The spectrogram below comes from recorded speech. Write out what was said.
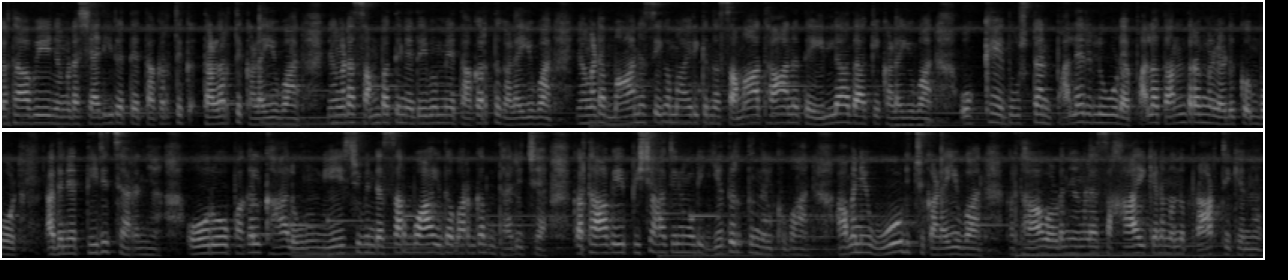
കർത്താവെ ഞങ്ങളുടെ ശരീരത്തെ തകർത്തി തളർത്തി കളയുവാൻ ഞങ്ങളുടെ സമ്പത്തിനെ ദൈവമേ തകർത്ത് കളയുവാൻ ഞങ്ങളുടെ മാനസികമായിരിക്കുന്ന സമാധാനത്തെ ഇല്ലാതാക്കി കളയുവാൻ ഒക്കെ ദുഷ്ടൻ പലരിലൂടെ പല തന്ത്രങ്ങൾ എടുക്കുമ്പോൾ അതിനെ തിരിച്ചറിഞ്ഞ് ഓരോ പകൽക്കാലവും യേശുവിന്റെ സർവായുധ വർഗം ധരിച്ച് കർത്താവെ പിശാചിനോട് എതിർത്ത് നിൽക്കുവാൻ അവനെ ഓടിച്ചു കളയുവാൻ. കർത്താവ് അവിടെ ഞങ്ങളെ സഹായിക്കണമെന്ന് പ്രാർത്ഥിക്കുന്നു.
